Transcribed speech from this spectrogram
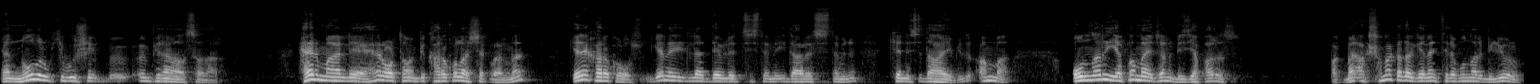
yani ne olur ki bu işi ön plan alsalar. Her mahalleye, her ortama bir karakol açacaklarına gene karakol olsun. Gene illa devlet sistemi, idare sistemini kendisi daha iyi bilir ama onların yapamayacağını biz yaparız. Bak ben akşama kadar gelen telefonları biliyorum.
